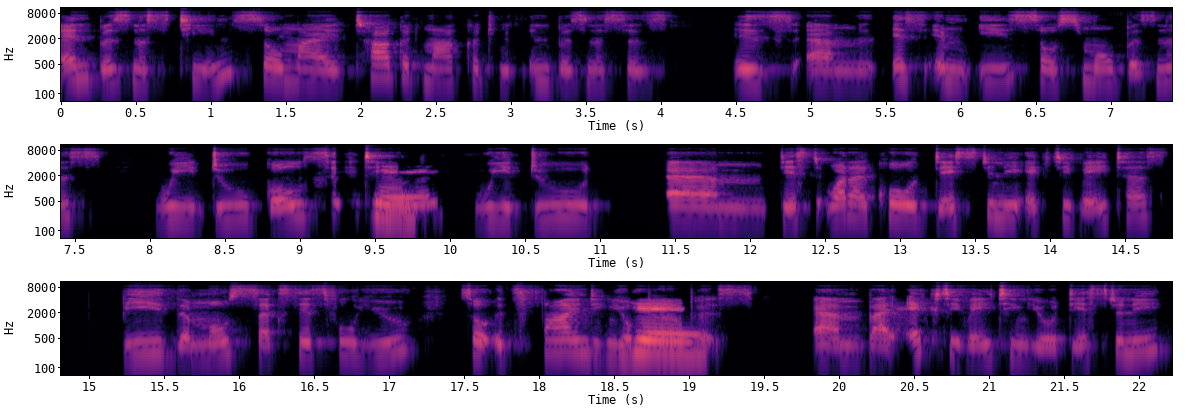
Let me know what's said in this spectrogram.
and business teams. So my target market within businesses is um, SMEs, so small business. We do goal setting. We do um, dest- what I call destiny activators. Be the most successful you. So it's finding your purpose um, by activating your destiny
